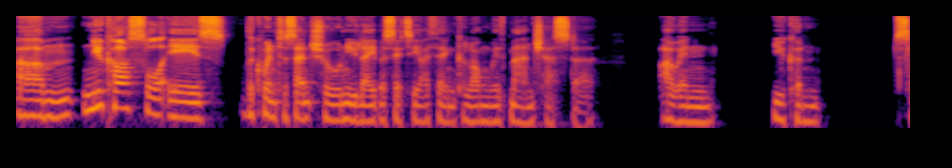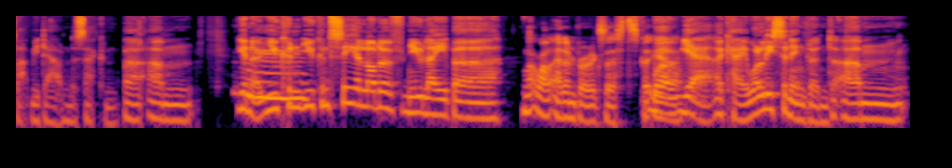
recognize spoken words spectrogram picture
Um, Newcastle is the quintessential New Labour city, I think, along with Manchester. Owen, you can slap me down in a second, but um, you know, you can you can see a lot of New Labour. not while Edinburgh exists, but Well, yeah. yeah, okay. Well, at least in England. Um,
